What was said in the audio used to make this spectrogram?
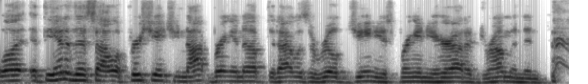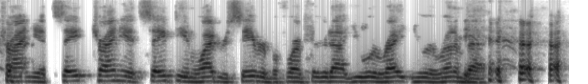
Well, at the end of this, I'll appreciate you not bringing up that I was a real genius bringing you here out of Drummond and trying you at safe, trying you at safety and wide receiver before I figured out you were right and you were a running back.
